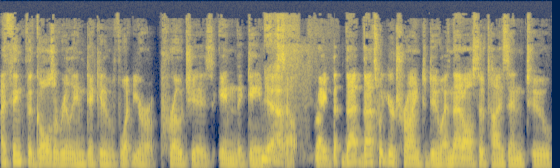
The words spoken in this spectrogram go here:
i think the goals are really indicative of what your approach is in the game Yeah. itself right Th- that that's what you're trying to do and that also ties into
